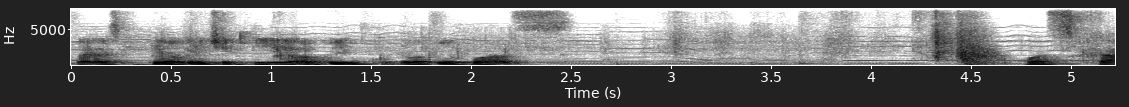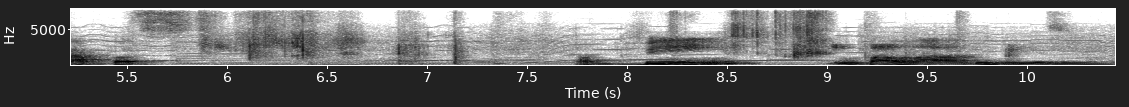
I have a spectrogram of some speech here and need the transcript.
Parece que tem a lente aqui, ela veio, ela veio com as com as capas tá bem embalado mesmo.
